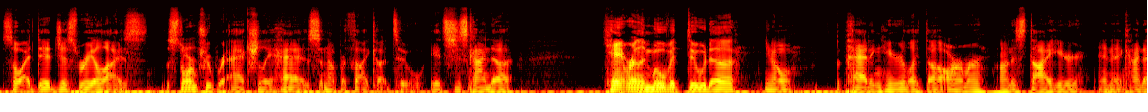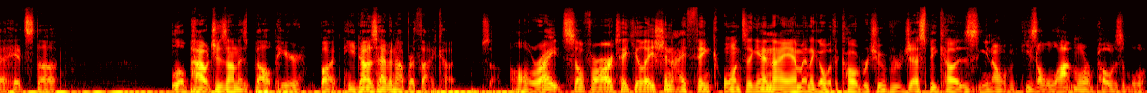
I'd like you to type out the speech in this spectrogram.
So I did just realize the Stormtrooper actually has an upper thigh cut too. It's just kind of can't really move it due to you know the padding here, like the armor on his thigh here, and it kind of hits the little pouches on his belt here. But he does have an upper thigh cut. So, all right. So for articulation, I think once again I am going to go with the Cobra Trooper just because you know he's a lot more posable.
